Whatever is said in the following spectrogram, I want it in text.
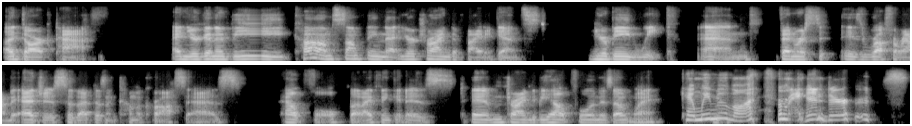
a dark path and you're going to become something that you're trying to fight against. You're being weak. And Fenris is rough around the edges, so that doesn't come across as helpful. But I think it is him trying to be helpful in his own way. Can we move on from Anders?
